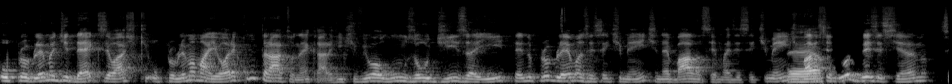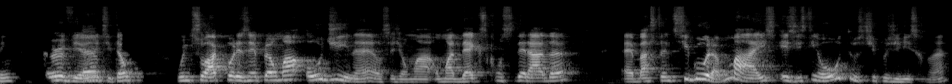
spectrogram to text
o, problema de DEX, eu acho que o problema maior é contrato, né, cara? A gente viu alguns OGs aí tendo problemas recentemente, né? Balancer mais recentemente, é. Balancer duas vezes esse ano. Sim. Curve é. antes. Então, o Uniswap, por exemplo, é uma OG, né? Ou seja, uma, uma DEX considerada é, bastante segura. Mas existem outros tipos de risco, não é?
